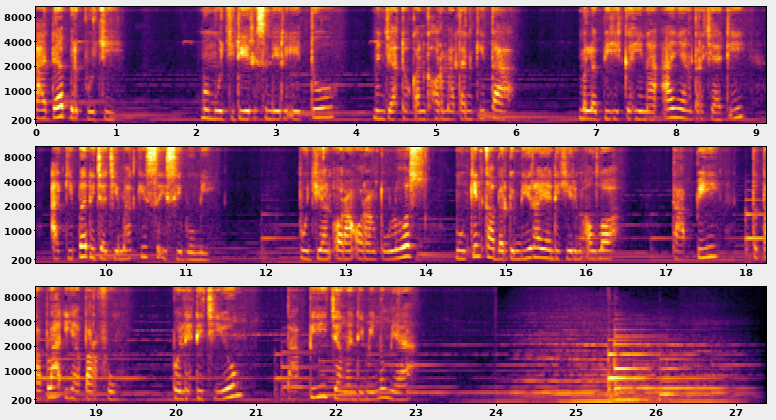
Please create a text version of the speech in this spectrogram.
Ada berpuji. Memuji diri sendiri itu menjatuhkan kehormatan kita, melebihi kehinaan yang terjadi akibat dicaci maki seisi bumi. Pujian orang-orang tulus mungkin kabar gembira yang dikirim Allah, tapi tetaplah ia parfum. Boleh dicium, tapi jangan diminum ya.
